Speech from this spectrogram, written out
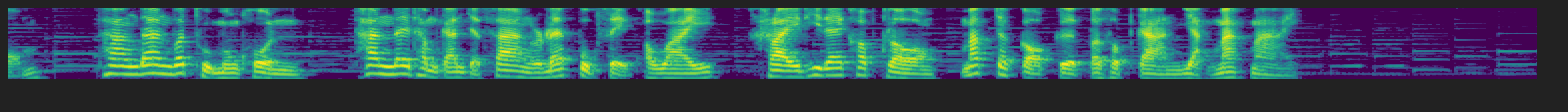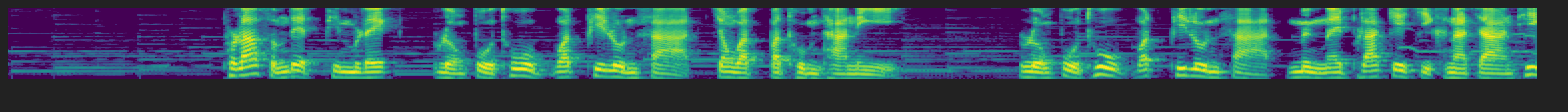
อม ทางด้านวัตถุมงคล ท่านได้ทำการจัดสร้างและปลุกเสกเอาไว้ ใครที่ได้ครอบครองมักจะก่อเกิดประสบการณ์อย่างมากมาย พระสมเด็จพิมพ์เล็ก หลวงปู่ทูบวัดพิรุณศาสตร์ จังหวัดปทุมธานี หลวงปู่ทูบวัดพิรุณศาสตร์หนึ่งในพระเกจิคณาจารย์ที่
